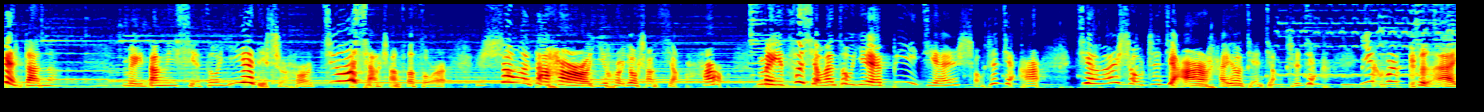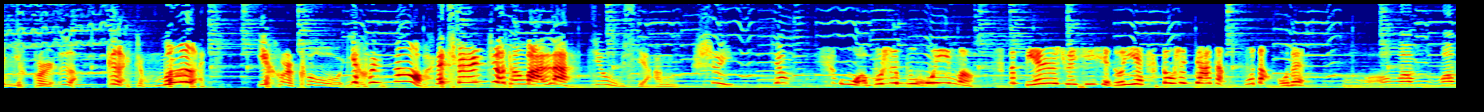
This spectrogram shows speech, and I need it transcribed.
简单呐。每当你写作业的时候，就想上厕所，上完大号一会儿又上小号。每次写完作业必剪手指甲，剪完手指甲还要剪脚指甲。一会儿渴一会儿饿，各种磨叽，一会儿哭一会儿闹，全折腾完了就想睡觉。我不是不会吗？那别人学习写作业都是家长辅导的。我我我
